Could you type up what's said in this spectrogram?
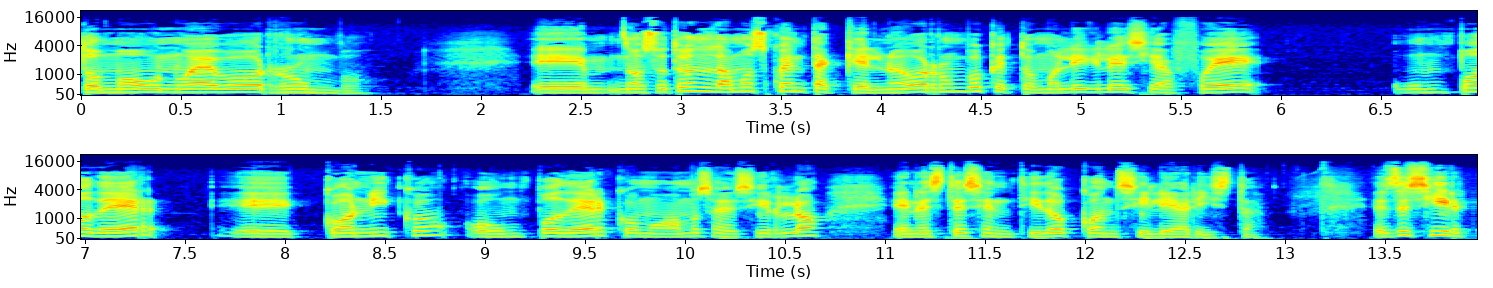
tomó un nuevo rumbo. Eh, nosotros nos damos cuenta que el nuevo rumbo que tomó la iglesia fue un poder eh, cónico o un poder, como vamos a decirlo, en este sentido conciliarista. Es decir,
